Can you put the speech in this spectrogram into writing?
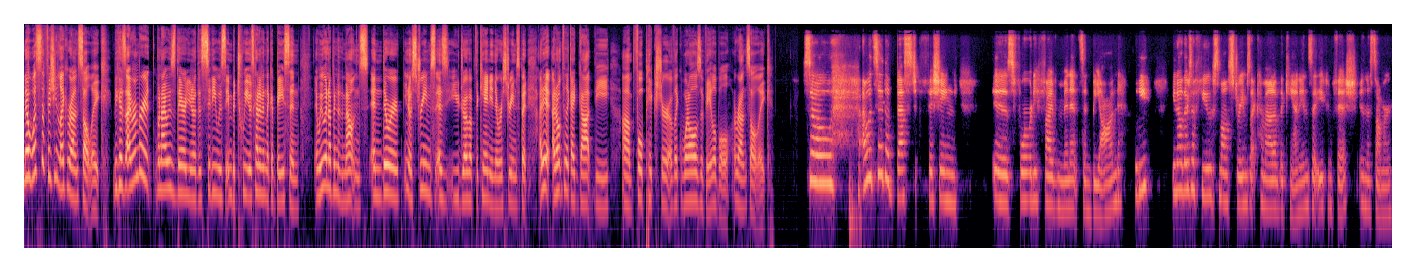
Now, what's the fishing like around Salt Lake? Because I remember when I was there, you know, the city was in between. It was kind of in like a basin, and we went up into the mountains, and there were, you know, streams as you drove up the canyon. There were streams, but I didn't. I don't feel like I got the um, full picture of like what all is available around Salt Lake. So, I would say the best fishing is 45 minutes and beyond. You know, there's a few small streams that come out of the canyons that you can fish in the summer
